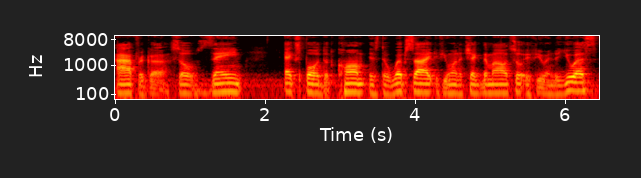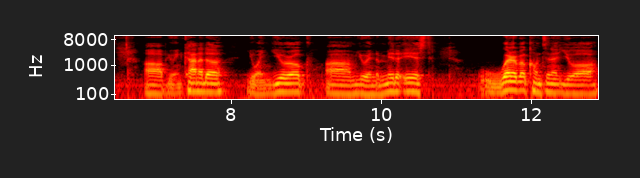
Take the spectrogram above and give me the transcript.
Africa. So ZaneExport.com is the website if you want to check them out. So if you're in the US, uh, you're in Canada, you're in Europe, um, you're in the Middle East, wherever continent you are,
